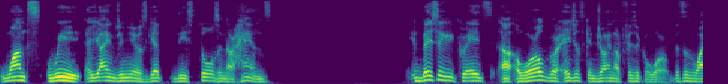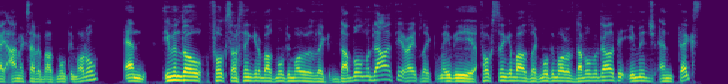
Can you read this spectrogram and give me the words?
once we AI engineers get these tools in our hands, it basically creates a, a world where agents can join our physical world. This is why I'm excited about multimodal. And even though folks are thinking about multimodal as like double modality, right? Like maybe folks think about like multimodal as double modality, image and text.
